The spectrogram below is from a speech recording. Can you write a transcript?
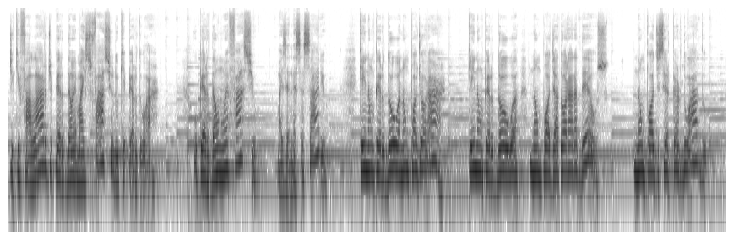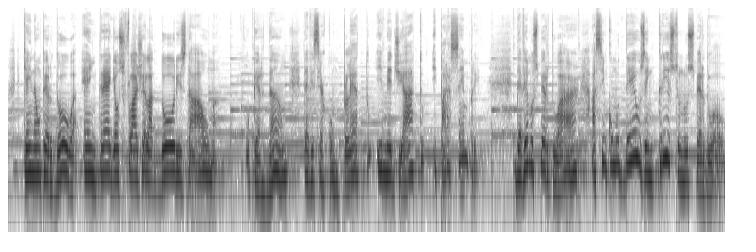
de que falar de perdão é mais fácil do que perdoar. O perdão não é fácil, mas é necessário. Quem não perdoa não pode orar. Quem não perdoa não pode adorar a Deus. Não pode ser perdoado. Quem não perdoa é entregue aos flageladores da alma. O perdão deve ser completo, imediato e para sempre. Devemos perdoar assim como Deus em Cristo nos perdoou.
